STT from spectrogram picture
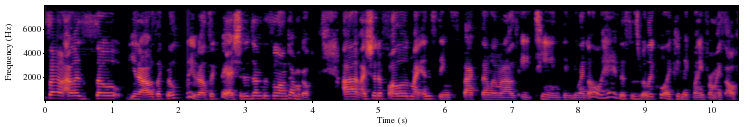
So I was so, you know, I was like relieved. I was like, hey, I should have done this a long time ago. Um, I should have followed my instincts back then when I was 18, thinking like, oh, hey, this is really cool. I could make money for myself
